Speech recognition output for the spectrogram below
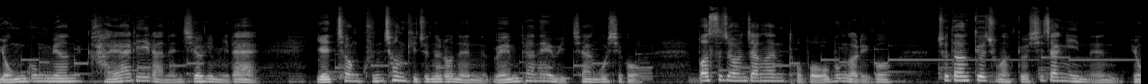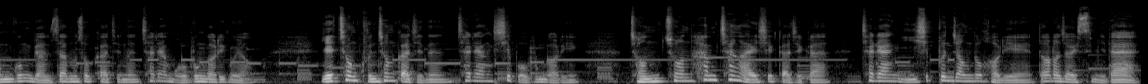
용궁면 가야리라는 지역입니다. 예천 군청 기준으로는 왼편에 위치한 곳이고 버스 정류장은 도보 5분 거리고 초등학교, 중학교, 시장이 있는 용궁 면 사무소까지는 차량 5분 거리고요. 예천 군청까지는 차량 15분 거리, 전촌 함창 IC까지가 차량 20분 정도 거리에 떨어져 있습니다.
